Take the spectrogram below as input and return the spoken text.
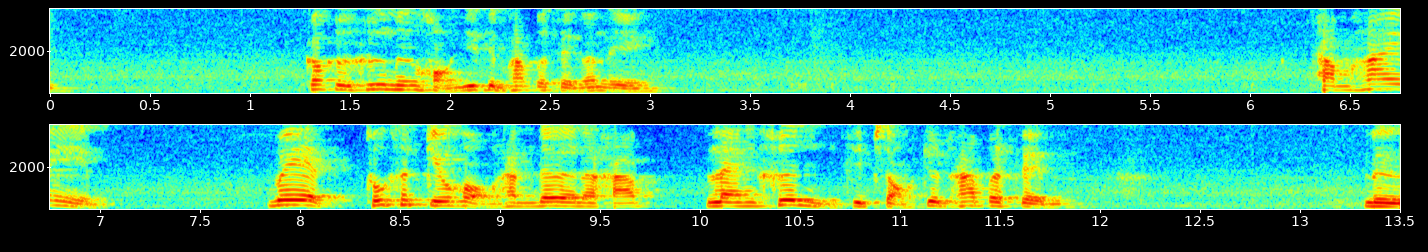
12.5%ก็คือครึ่งหนึ่งของ25%นั่นเองทำให้เวททุกสกิลของ Thunder นะครับ แรงขึ้น 12.5%หรือ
